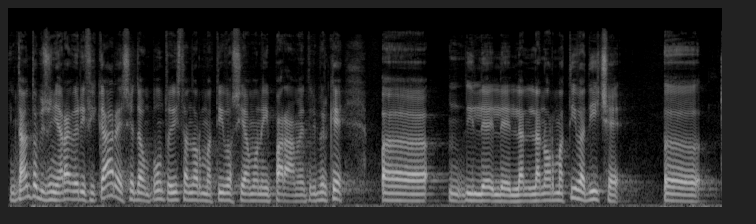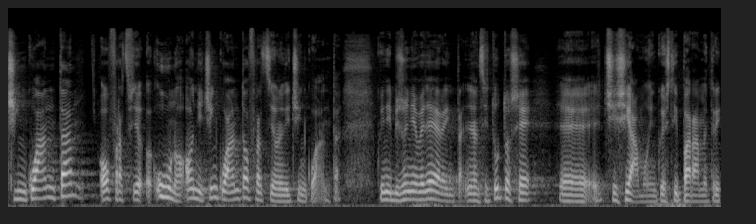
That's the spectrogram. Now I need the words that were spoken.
Intanto bisognerà verificare se da un punto di vista normativo siamo nei parametri, perché eh, il, la, la, normativa dice 50 eh, o uno ogni 50 o frazione di 50. Quindi bisogna vedere innanzitutto se eh, ci siamo in questi parametri.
